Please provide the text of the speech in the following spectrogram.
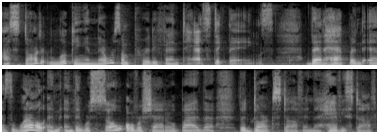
I started looking, and there were some pretty fantastic things that happened as well, and and they were so overshadowed by the the dark stuff and the heavy stuff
